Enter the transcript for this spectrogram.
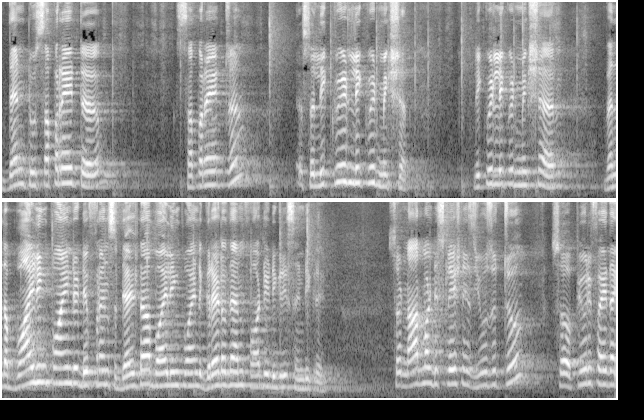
then to separate uh, separate uh, so liquid liquid mixture liquid liquid mixture when the boiling point difference delta boiling point greater than 40 degrees centigrade so normal distillation is used to so purify the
